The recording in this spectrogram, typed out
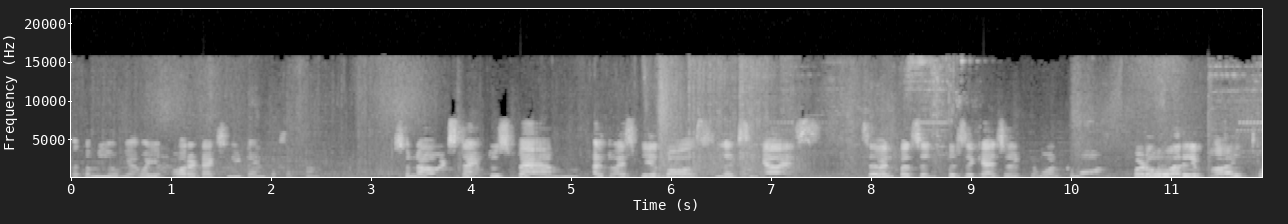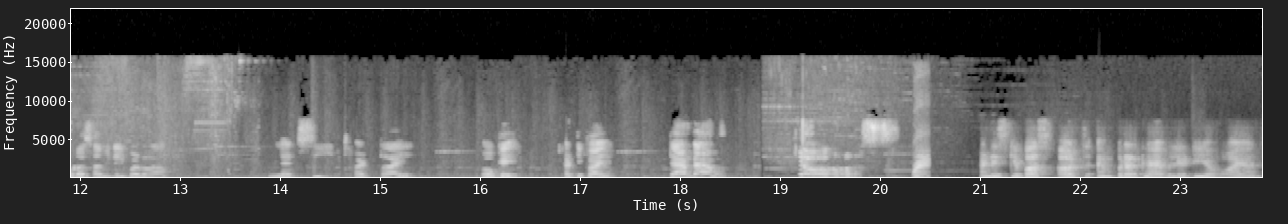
ख़त्म ही हो गया। भाई, और अटैक्स नहीं टाइम कर सकता। So now it's time to spam ultra sphere boss let's see guys 7% फिर से कैच रहे कम ऑन कम ऑन पढ़ो। अरे भाई, थोड़ा सा भी नहीं बढ़ रहा। Let's see third try okay 35 damn damn and इसके पास अर्थ एम्पर का एबिलिटी है वाह यार।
